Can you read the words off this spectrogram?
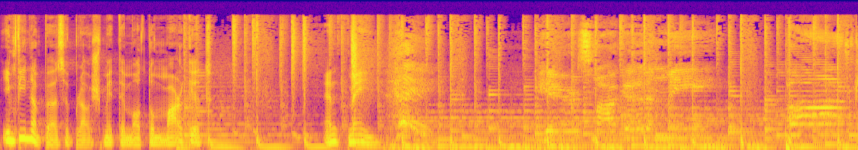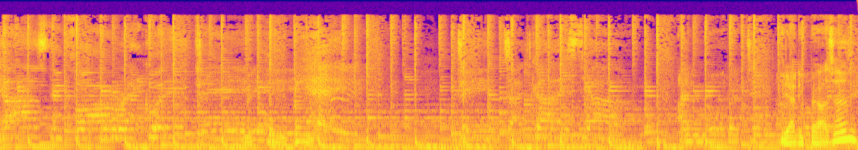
im Wiener Börseplausch mit dem Motto Market and Me. Hey, here's Market and Me. Podcasting for Equity. Ja, die Börse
